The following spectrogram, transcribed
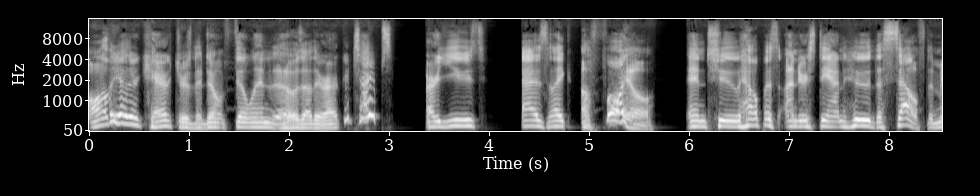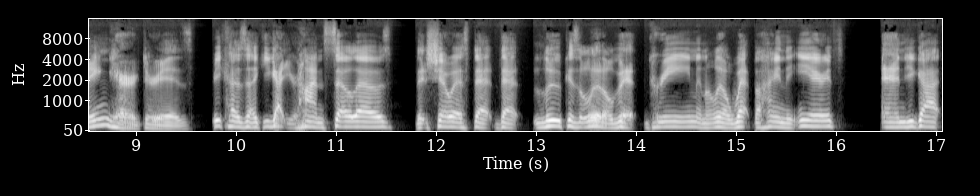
all the other characters that don't fill in those other archetypes are used as like a foil and to help us understand who the self, the main character is. Because like you got your Han Solos that show us that that Luke is a little bit green and a little wet behind the ears. And you got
